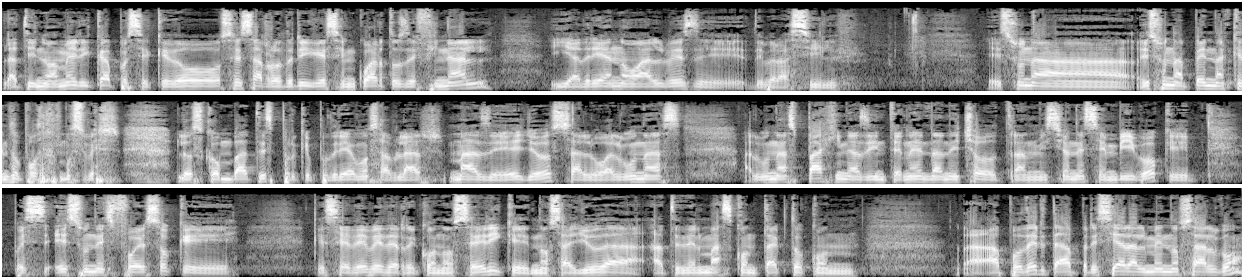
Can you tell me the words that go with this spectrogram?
Latinoamérica, pues se quedó César Rodríguez en cuartos de final y Adriano Alves de, de Brasil. Es una, es una pena que no podamos ver los combates porque podríamos hablar más de ellos, salvo algunas, algunas páginas de internet han hecho transmisiones en vivo, que pues es un esfuerzo que, que se debe de reconocer y que nos ayuda a tener más contacto con, a poder apreciar al menos algo,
